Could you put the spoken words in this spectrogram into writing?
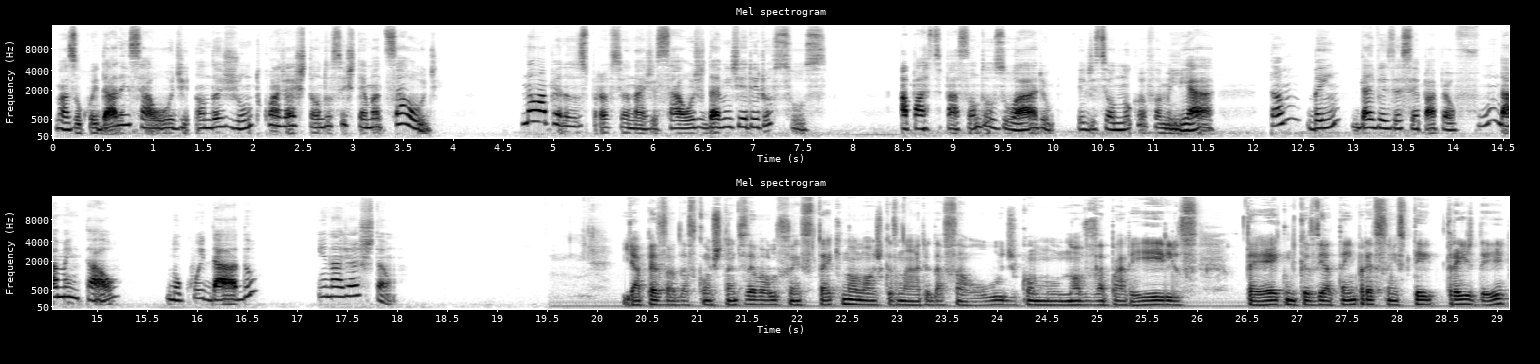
mas o cuidado em saúde anda junto com a gestão do sistema de saúde. Não apenas os profissionais de saúde devem gerir o SUS, a participação do usuário e de seu núcleo familiar também deve exercer papel fundamental no cuidado e na gestão. E apesar das constantes evoluções tecnológicas na área da saúde, como novos aparelhos, técnicas e até impressões 3D,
